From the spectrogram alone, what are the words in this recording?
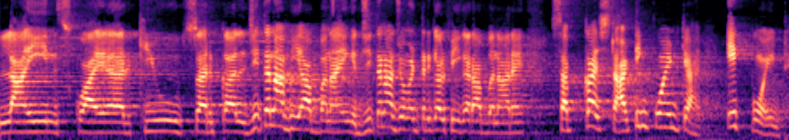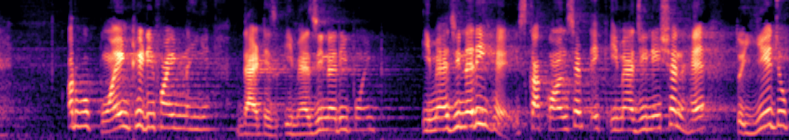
लाइन स्क्वायर क्यूब सर्कल जितना भी आप बनाएँगे, जितना ज्योमेट्रिकल फिगर आप बना रहे हैं, सबका स्टार्टिंग पॉइंट क्या है? एक पॉइंट है। और वो पॉइंट ही डिफाइंड नहीं है। That is imaginary point imaginary है, इसका कॉन्सेप्ट एक इमेजिनेशन है। तो ये जो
